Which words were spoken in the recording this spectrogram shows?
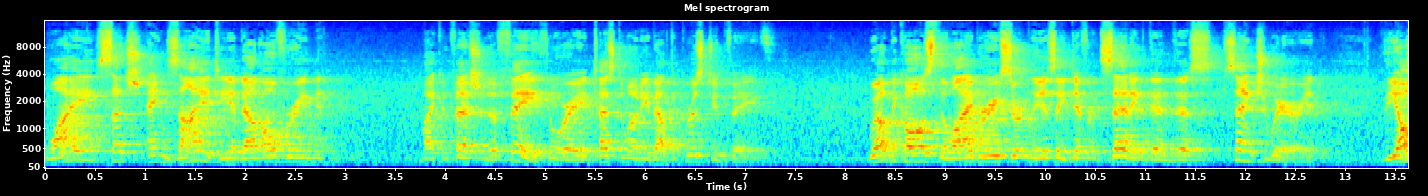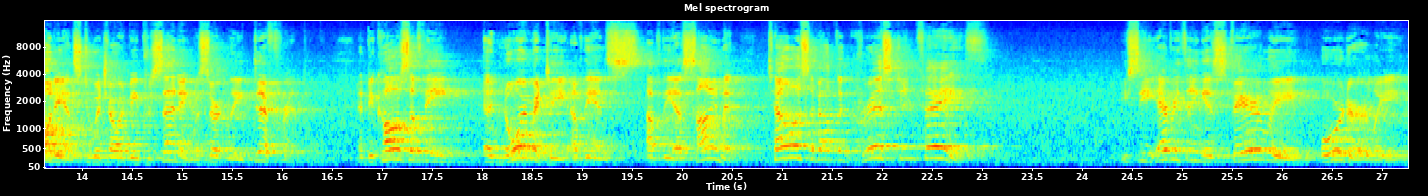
Why such anxiety about offering my confession of faith or a testimony about the Christian faith? Well, because the library certainly is a different setting than this sanctuary. The audience to which I would be presenting was certainly different. And because of the enormity of the, of the assignment, tell us about the Christian faith. You see, everything is fairly orderly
